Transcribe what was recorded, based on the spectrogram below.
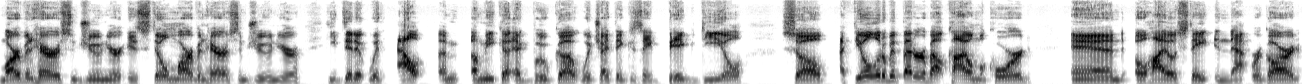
Marvin Harrison Jr. is still Marvin Harrison Jr. He did it without Am- Emeka Egbuka, which I think is a big deal. So I feel a little bit better about Kyle McCord and Ohio State in that regard.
